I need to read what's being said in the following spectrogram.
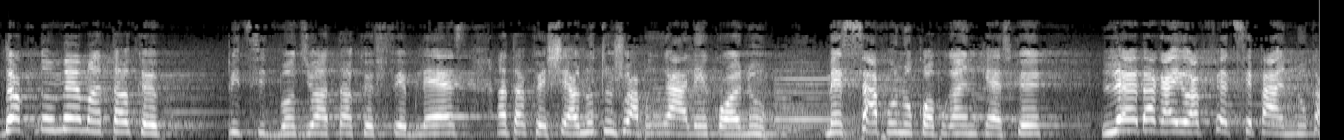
Donc nous-mêmes, en tant que petite bon Dieu, en tant que faiblesse, en tant que chair, nous toujours à aller quoi nous. Mais ça pour nous comprendre qu'est-ce que le bagaille a fait, c'est pas nous qui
